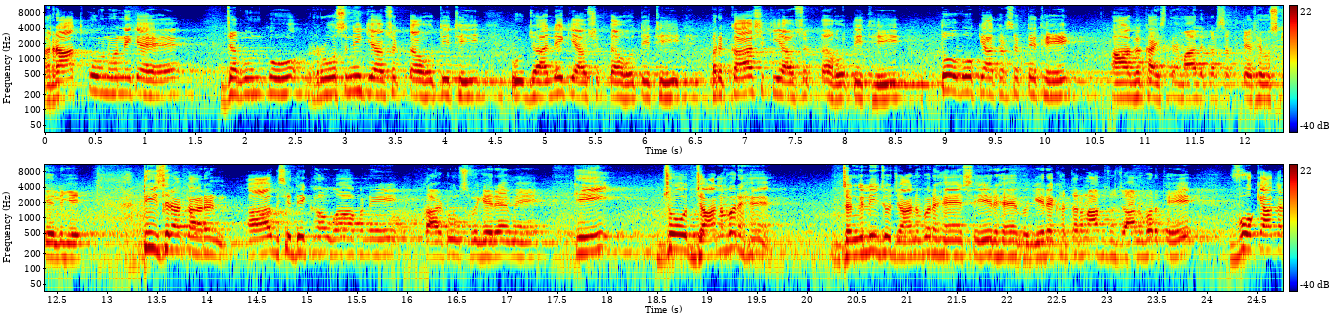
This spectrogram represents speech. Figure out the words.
रात को उन्होंने क्या है जब उनको रोशनी की आवश्यकता होती थी उजाले की आवश्यकता होती थी प्रकाश की आवश्यकता होती थी तो वो क्या कर सकते थे? आग का इस्तेमाल कर सकते थे उसके लिए। तीसरा कारण आग से देखा होगा आपने कार्टून्स वगैरह में कि जो जानवर हैं जंगली जो जानवर हैं, शेर है, वगैरह, ख़तरनाक जो जानवर थे, वो क्या कर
